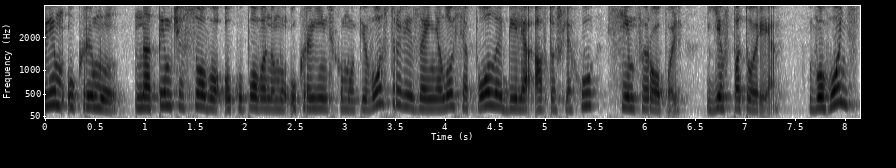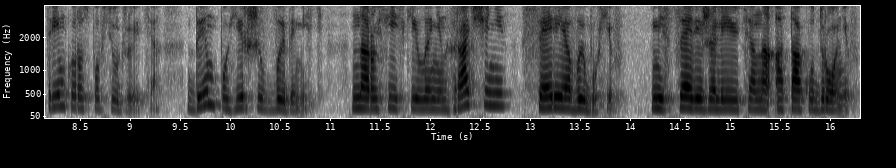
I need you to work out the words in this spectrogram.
Тим у Криму на тимчасово окупованому українському півострові зайнялося поле біля автошляху Сімферополь, Євпаторія. Вогонь стрімко розповсюджується. Дим погіршив видимість. На російській Ленінградщині серія вибухів. Місцеві жаліються на атаку дронів.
